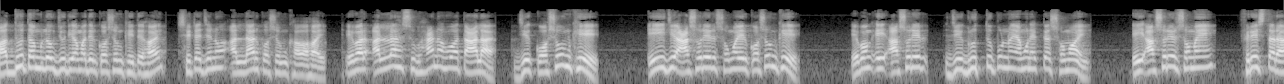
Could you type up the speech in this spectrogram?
বাধ্যতামূলক যদি আমাদের কসম খেতে হয়, সেটা যেন আল্লাহর কসম খাওয়া হয়। এবার আল্লাহ সুবহানা হওয়া তালা যে কসম খেয়ে, এই যে আসরের সময়ের কসম খেয়ে এবং এই আসরের যে গুরুত্বপূর্ণ এমন একটা সময়, এই আসরের সময়ে ফেরেশতারা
